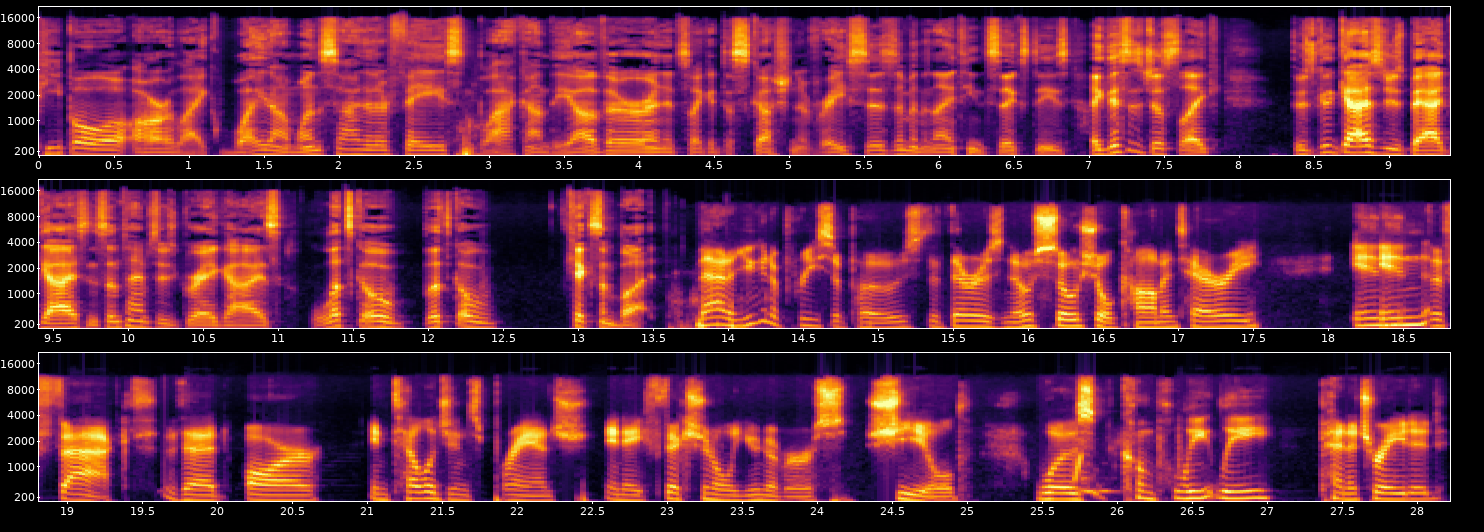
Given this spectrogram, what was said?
people are like white on one side of their face and black on the other and it's like a discussion of racism in the 1960s. Like this is just like there's good guys, there's bad guys and sometimes there's gray guys. Let's go let's go kick some butt. Matt, are you going to presuppose that there is no social commentary in, in the fact that our intelligence branch in a fictional universe, Shield, was completely penetrated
